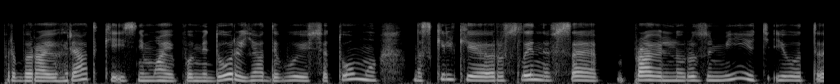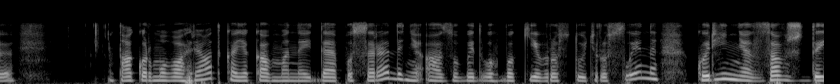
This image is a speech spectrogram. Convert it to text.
прибираю грядки і знімаю помідори, я дивуюся тому, наскільки рослини все правильно розуміють. І от е, та кормова грядка, яка в мене йде посередині, а з обидвох боків ростуть рослини, коріння завжди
